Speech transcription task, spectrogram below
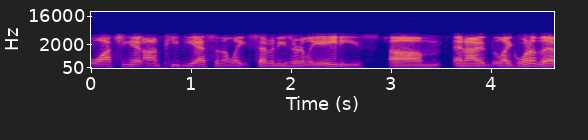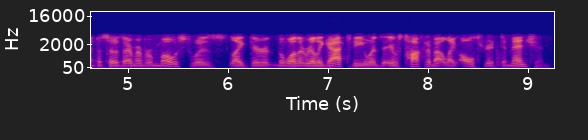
watching it on PBS in the late '70s, early '80s, um, and I like one of the episodes I remember most was like the the one that really got to me was it was talking about like alternate dimensions.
